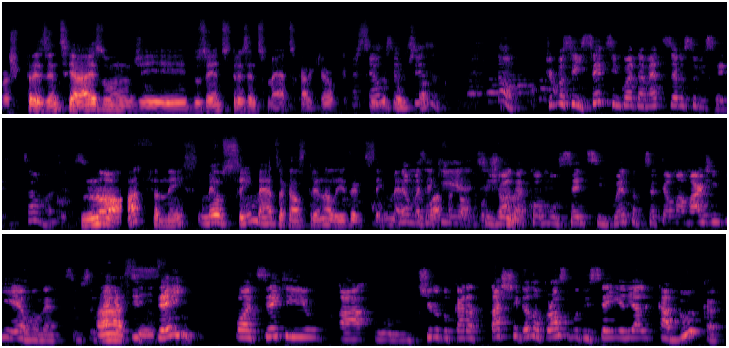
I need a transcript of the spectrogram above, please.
acho que 300 reais, um de 200, 300 metros, cara, que é o que É o precisa que você dele só. precisa. Não, tipo assim, 150 metros era o suficiente. Não precisava mais. Nossa, nem, meu, 100 metros, aquelas treina laser de 100 metros. Não, mas é que você fortuna. joga como 150 pra você ter uma margem de erro, né? Se você Ah, pega de sim. 100, pode ser que o, a- o tiro do cara tá chegando próximo de 100 e ele caduca.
